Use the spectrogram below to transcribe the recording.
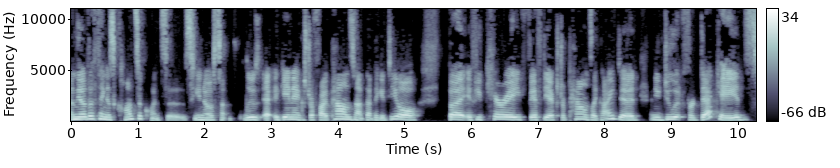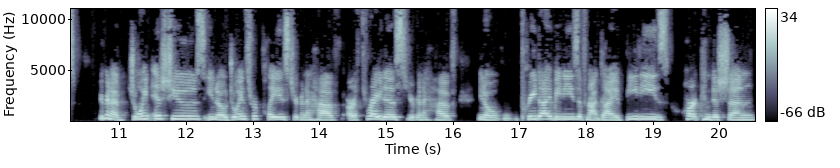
And the other thing is consequences. You know, some, lose gaining extra five pounds, not that big a deal. But if you carry 50 extra pounds like I did and you do it for decades, you're going to have joint issues, you know, joints replaced. You're going to have arthritis. You're going to have you know, pre-diabetes, if not diabetes, heart condition,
